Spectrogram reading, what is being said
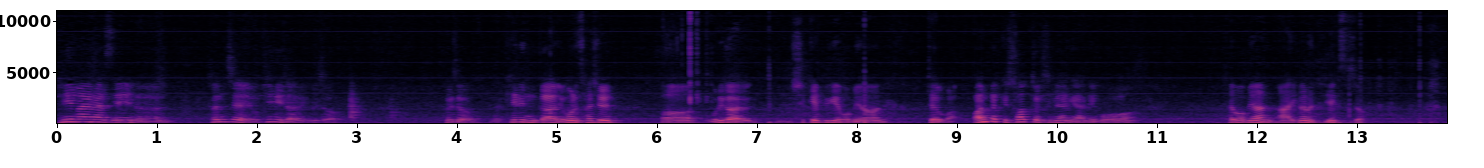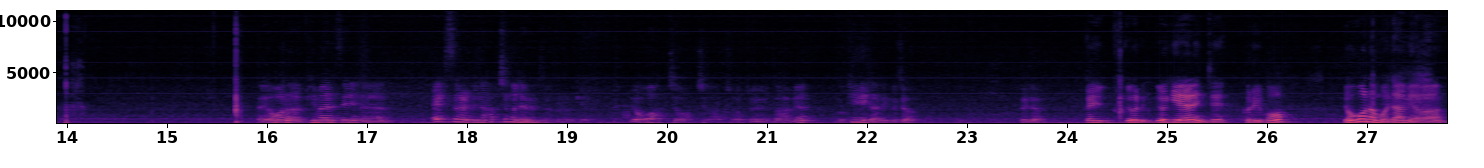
b-a는 전체 요 길이잖아요 그죠? 그죠? 네, 길인가 이거는 사실 어, 우리가 쉽게 비교해 보면 완벽히 수학적 증명이 아니고 해보면 아 이거는 dx죠. 자, 요거는 b-a는 x를 그냥 합친 거잖아요 이렇게. 요거 합치고 합치고 합치고 합치고 하면 요 길이잖아요 그죠? 그죠? 그러니까 이- 여기- 여기에 이제 그리고 요거는 뭐냐면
